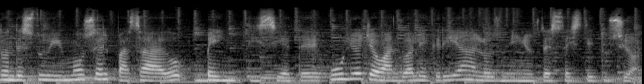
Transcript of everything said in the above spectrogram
donde estuvimos el pasado 27 de julio llevando alegría a los niños de esta institución,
